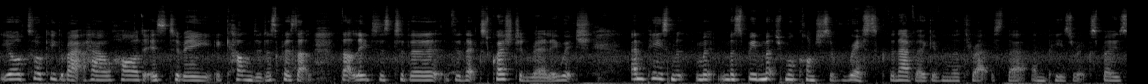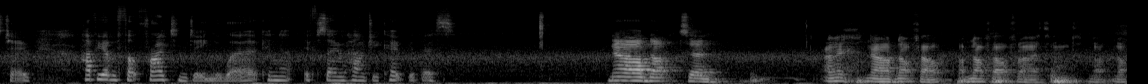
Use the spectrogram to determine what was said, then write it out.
you're talking about how hard it is to be candid, I suppose that that leads us to the the next question, really, which MPs m- m- must be much more conscious of risk than ever, given the threats that MPs are exposed to. Have you ever felt frightened doing your work, and if so, how do you cope with this? No, I've not. Um, I mean, no, I've not felt. I've not felt frightened. Not, not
